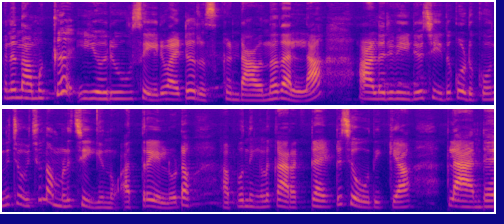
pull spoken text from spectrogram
പിന്നെ നമുക്ക് ഈ ഒരു സെയിലുമായിട്ട് റിസ്ക് ഉണ്ടാവുന്നതല്ല. ആളൊരു വീഡിയോ ചെയ്ത് കൊടുക്കുമെന്ന് ചോദിച്ചു നമ്മൾ ചെയ്യുന്നു. അത്രയേ ഉള്ളൂ കേട്ടോ അപ്പോൾ നിങ്ങൾ കറക്റ്റായിട്ട് ചോദിക്കുക. പ്ലാന്റ്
